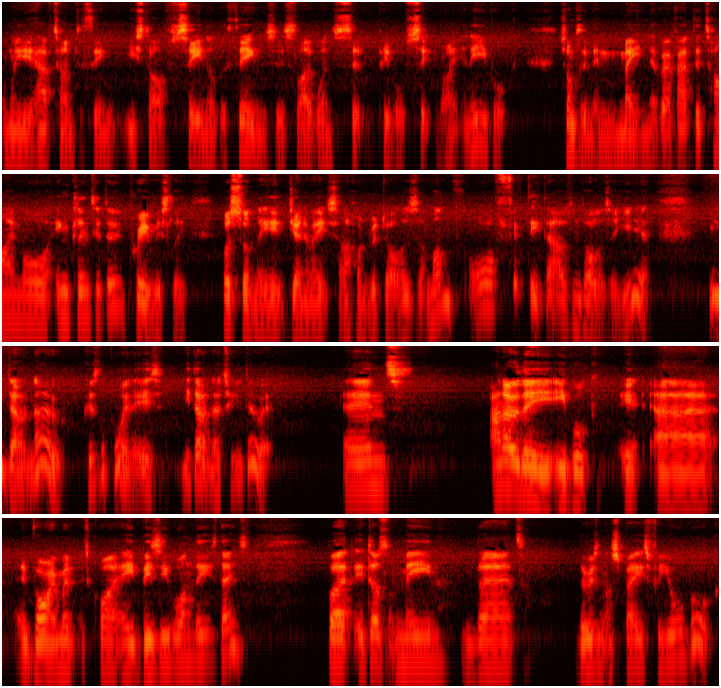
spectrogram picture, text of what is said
and when you have time to think, you start seeing other things. It's like when people sit write an ebook, something they may never have had the time or inkling to do previously, but suddenly it generates $100 a month or $50,000 a year. You don't know, because the point is, you don't know till you do it. And I know the ebook uh, environment is quite a busy one these days, but it doesn't mean that there isn't a space for your book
